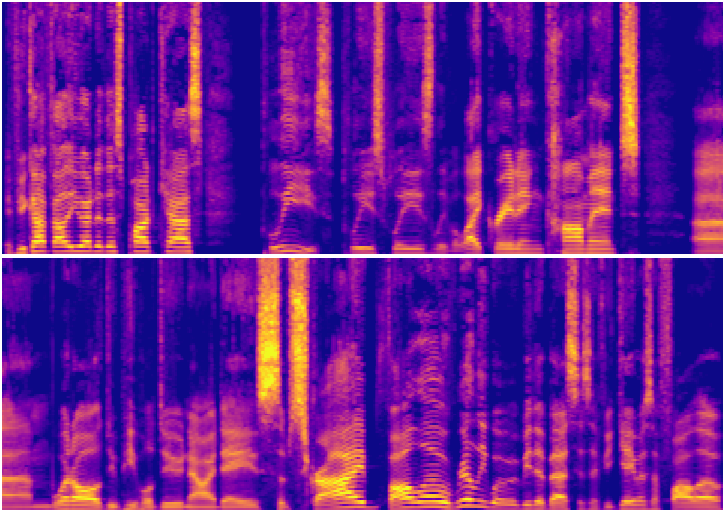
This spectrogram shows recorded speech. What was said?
If you got value out of this podcast, please, please, please leave a like rating, comment, um, what all do people do nowadays? Subscribe, follow. Really, what would be the best is if you gave us a follow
